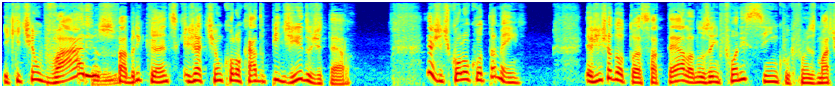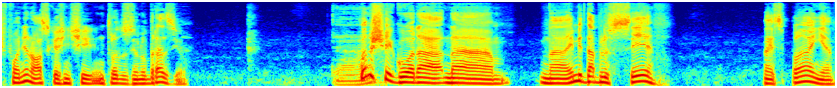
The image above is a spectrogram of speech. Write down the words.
E que tinham vários Sim. fabricantes que já tinham colocado pedido de tela. E a gente colocou também. E a gente adotou essa tela no Zenfone 5, que foi um smartphone nosso que a gente introduziu no Brasil. Tá. Quando chegou na, na, na MWC, na Espanha,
